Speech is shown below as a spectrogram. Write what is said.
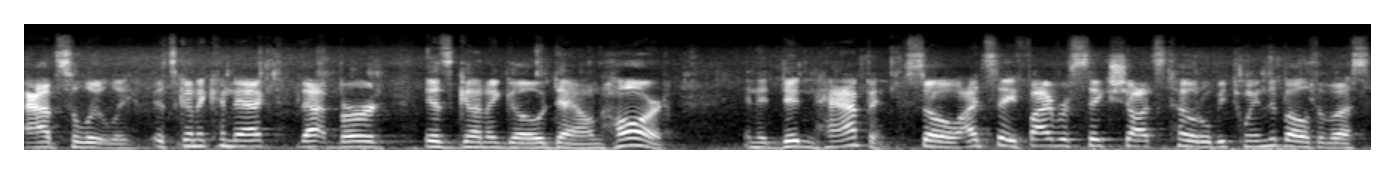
absolutely, it's gonna connect. That bird is gonna go down hard. And it didn't happen. So I'd say five or six shots total between the both of us.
